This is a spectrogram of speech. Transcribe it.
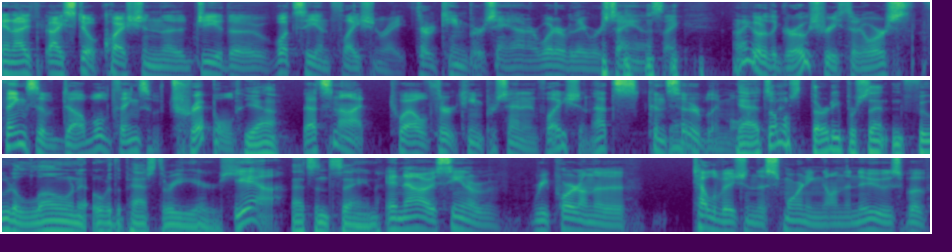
and I, I still question the gee the what's the inflation rate thirteen percent or whatever they were saying. It's like when I go to the grocery stores, things have doubled, things have tripled. Yeah. that's not 12, 13 percent inflation. That's considerably more. Yeah, it's almost 30% in food alone over the past three years. Yeah. That's insane. And now I've seen a report on the television this morning on the news of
